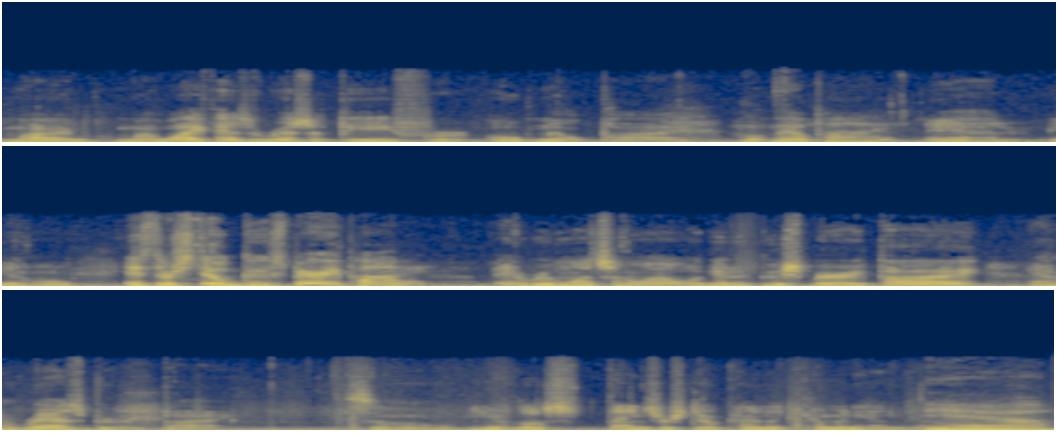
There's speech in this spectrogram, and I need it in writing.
my my wife has a recipe for oatmeal pie, Oatmeal pie. and you know, Is there still gooseberry pie? every once in a while we'll get a gooseberry pie and a raspberry pie. So you know, those things are still kind of coming in. though. Yeah,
